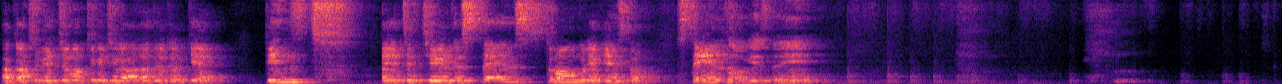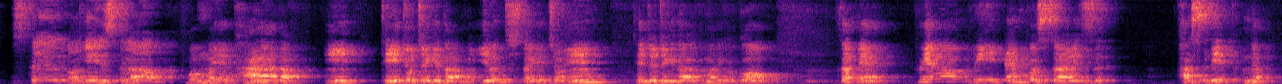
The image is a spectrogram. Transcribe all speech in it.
아까쯤에 좀 어떻게 제가 알아둬야 될게 Vince's attitude stands strongly against stand against 이 stand against가 뭐뭐에 반하다, 이 대조적이다, 뭐 이런 뜻이다겠죠. 이 대조적이다 그 말이겠고, 그 다음에 where we emphasize positive, 네,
